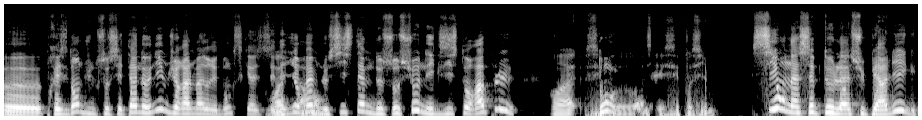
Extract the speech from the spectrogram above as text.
euh, président d'une société anonyme du Real Madrid. Donc, c'est-à-dire même le système de sociaux n'existera plus. Ouais, c'est possible. Si on accepte la Super League,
